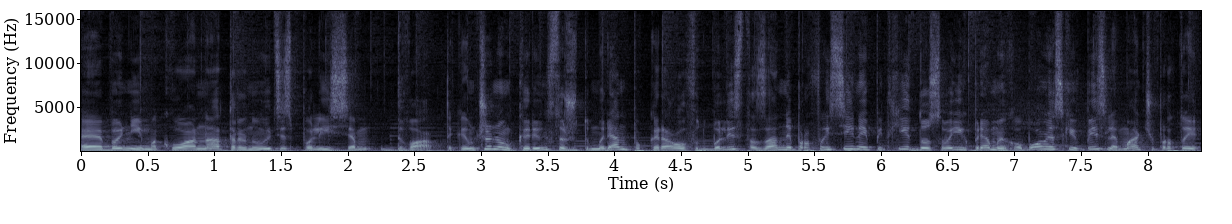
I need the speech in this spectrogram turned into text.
е, Бені Макуана тренується з Поліссям 2. Таким чином, керівництво Житомирян покарало футболіста за непрофесійний підхід до своїх прямих обов'язків після матчу проти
